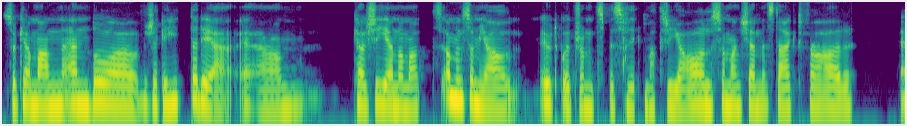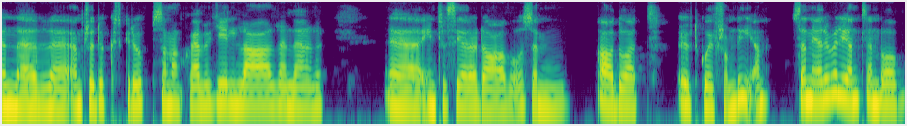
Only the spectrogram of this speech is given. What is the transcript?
så kan man ändå försöka hitta det. Eh, kanske genom att, ja, men som jag, utgå ifrån ett specifikt material som man känner starkt för. Eller eh, en produktgrupp som man själv gillar eller är eh, intresserad av. Och sen ja, då att utgå ifrån det. Sen är det väl egentligen då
